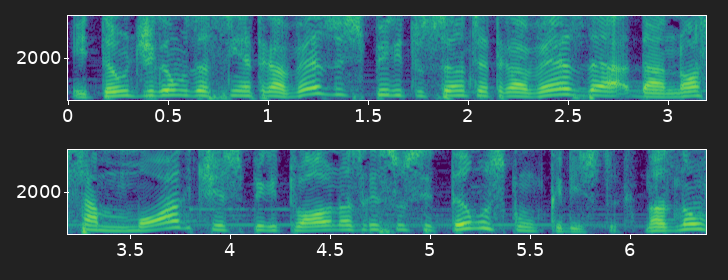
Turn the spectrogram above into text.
Então, digamos assim, através do Espírito Santo, através da, da nossa morte espiritual, nós ressuscitamos com Cristo. Nós não,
